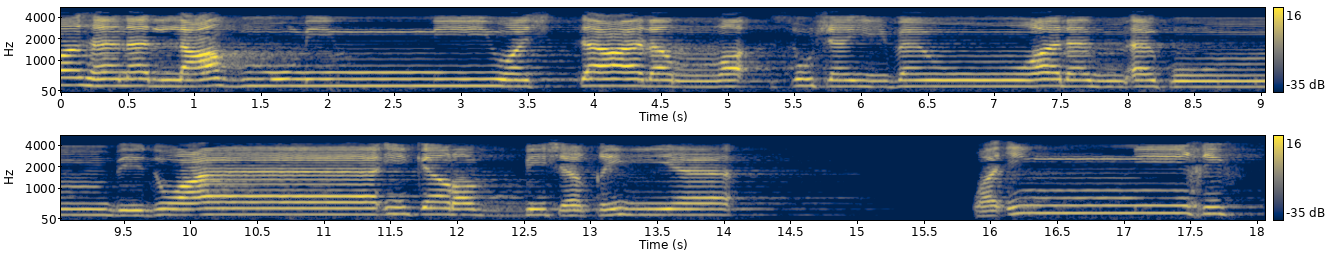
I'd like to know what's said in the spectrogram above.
وهن العظم مني واشتعل الرأس شيبا ولم أكن بدعائك رب شقيا. وإني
